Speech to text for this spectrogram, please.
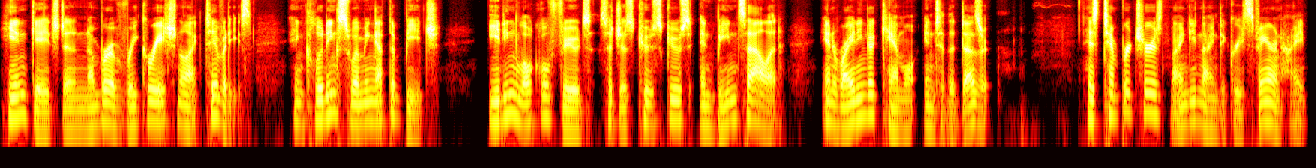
he engaged in a number of recreational activities, including swimming at the beach, eating local foods such as couscous and bean salad, and riding a camel into the desert. His temperature is 99 degrees Fahrenheit,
